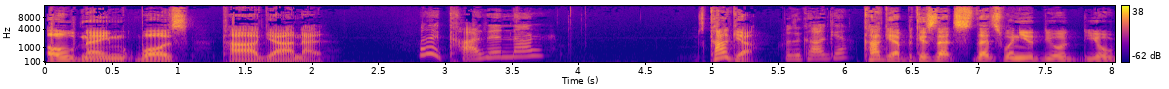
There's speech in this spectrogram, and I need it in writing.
old name was Kagyanal. Was it 가게날? It's Kagya. Was it 가게? Kagya, because that's that's when you you're you're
